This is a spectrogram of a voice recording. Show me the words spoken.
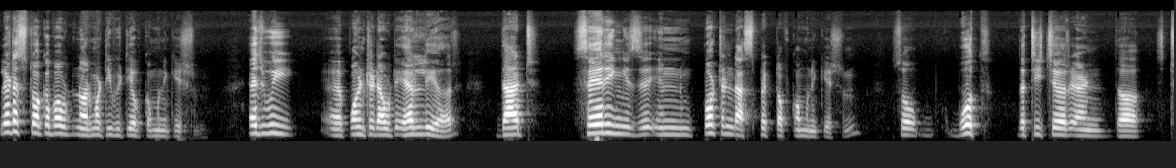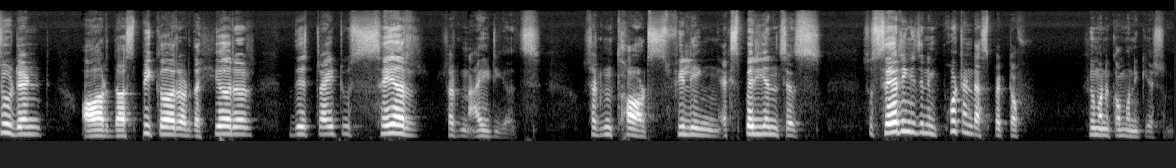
let us talk about normativity of communication. As we uh, pointed out earlier that sharing is an important aspect of communication. So, both the teacher and the student or the speaker or the hearer they try to share certain ideas, certain thoughts, feeling, experiences. So, sharing is an important aspect of human communication.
